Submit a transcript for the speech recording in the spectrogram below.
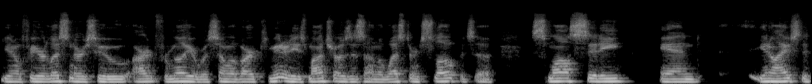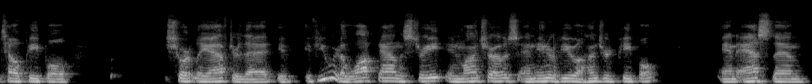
You know, for your listeners who aren't familiar with some of our communities, Montrose is on the western slope. It's a small city, and you know, I used to tell people shortly after that, if if you were to walk down the street in Montrose and interview hundred people and ask them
